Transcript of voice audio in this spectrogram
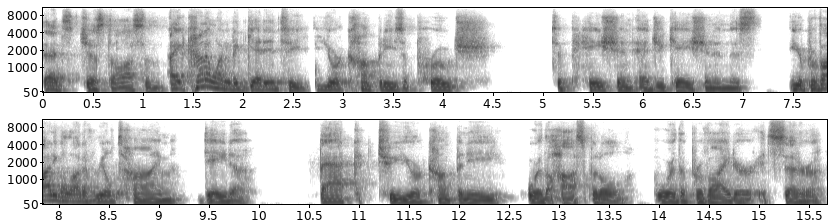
That's just awesome. I kind of wanted to get into your company's approach to patient education in this? You're providing a lot of real time data back to your company or the hospital or the provider, et cetera.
